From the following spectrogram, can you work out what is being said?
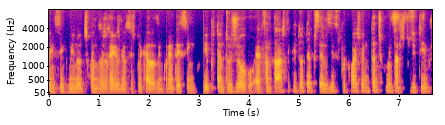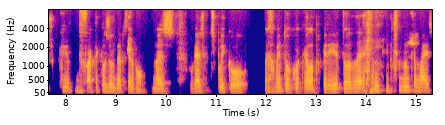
em 5 minutos, quando as regras deviam ser explicadas em 45. E, portanto, o jogo é fantástico e tu até percebes isso porque vais vendo tantos comentários positivos que, de facto, aquele jogo deve ser bom. Mas o gajo que te explicou arrebentou com aquela porcaria toda e tu nunca mais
